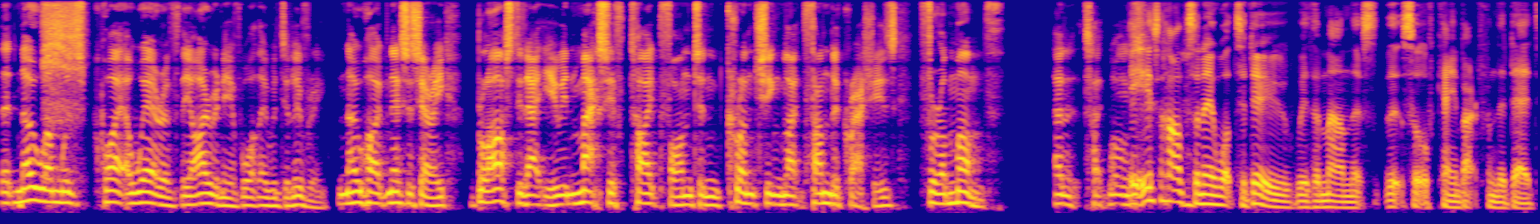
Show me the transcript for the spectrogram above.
that no one was quite aware of the irony of what they were delivering. No hype necessary, blasted at you in massive type font and crunching like thunder crashes for a month. And it's like, well, It is hard to know what to do with a man that's that sort of came back from the dead.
